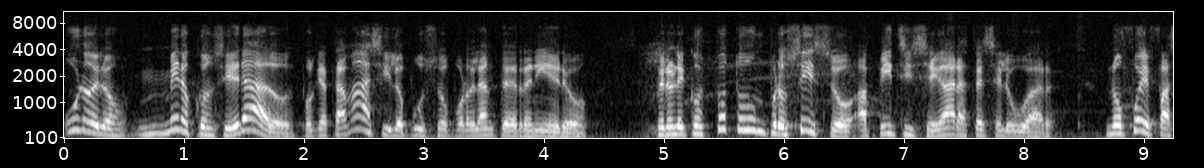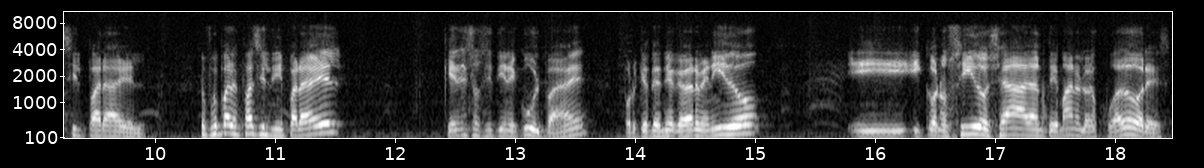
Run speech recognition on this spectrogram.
uno de los menos considerados, porque hasta Maggi lo puso por delante de Reniero. Pero le costó todo un proceso a Pizzi llegar hasta ese lugar. No fue fácil para él. No fue fácil ni para él, que en eso sí tiene culpa, ¿eh? Porque tendría que haber venido y, y conocido ya de antemano a los jugadores.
